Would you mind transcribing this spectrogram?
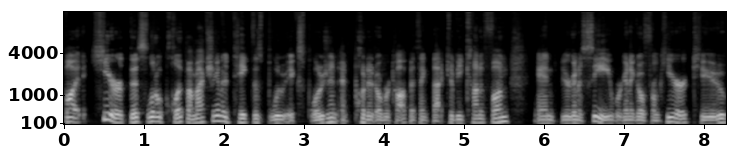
But here, this little clip, I'm actually going to take this blue explosion and put it over top. I think that could be kind of fun. And you're going to see, we're going to go from here to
